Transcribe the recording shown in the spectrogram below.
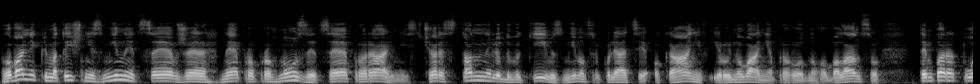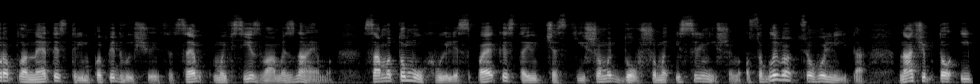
Глобальні кліматичні зміни це вже не про прогнози, це про реальність. Через стан льодовиків, зміну циркуляції океанів і руйнування природного балансу температура планети стрімко підвищується. Це ми всі з вами знаємо. Саме тому хвилі спеки стають частішими, довшими і сильнішими, особливо цього літа. Начебто і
